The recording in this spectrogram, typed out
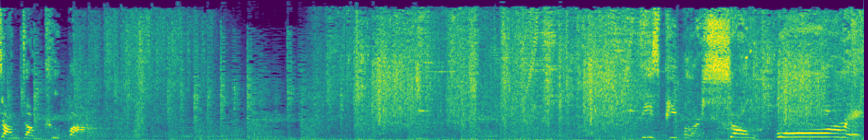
Dum Dum Kupa! These people are so boring!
